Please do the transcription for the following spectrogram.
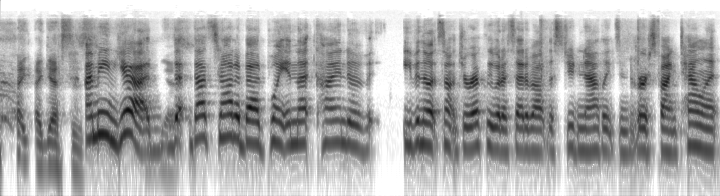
I, I, guess is. I mean, yeah, yes. th- that's not a bad point, and that kind of, even though it's not directly what I said about the student athletes and diversifying talent,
